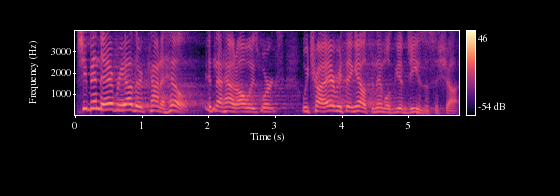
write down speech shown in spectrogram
She'd been to every other kind of help. Isn't that how it always works? We try everything else and then we'll give Jesus a shot.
